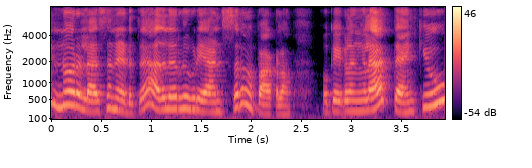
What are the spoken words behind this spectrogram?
இன்னொரு லெசன் எடுத்து அதில் இருக்கக்கூடிய ஆன்சர்ஸை நம்ம பார்க்கலாம். ஓகே குழந்தைங்களா தேங்க்யூ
